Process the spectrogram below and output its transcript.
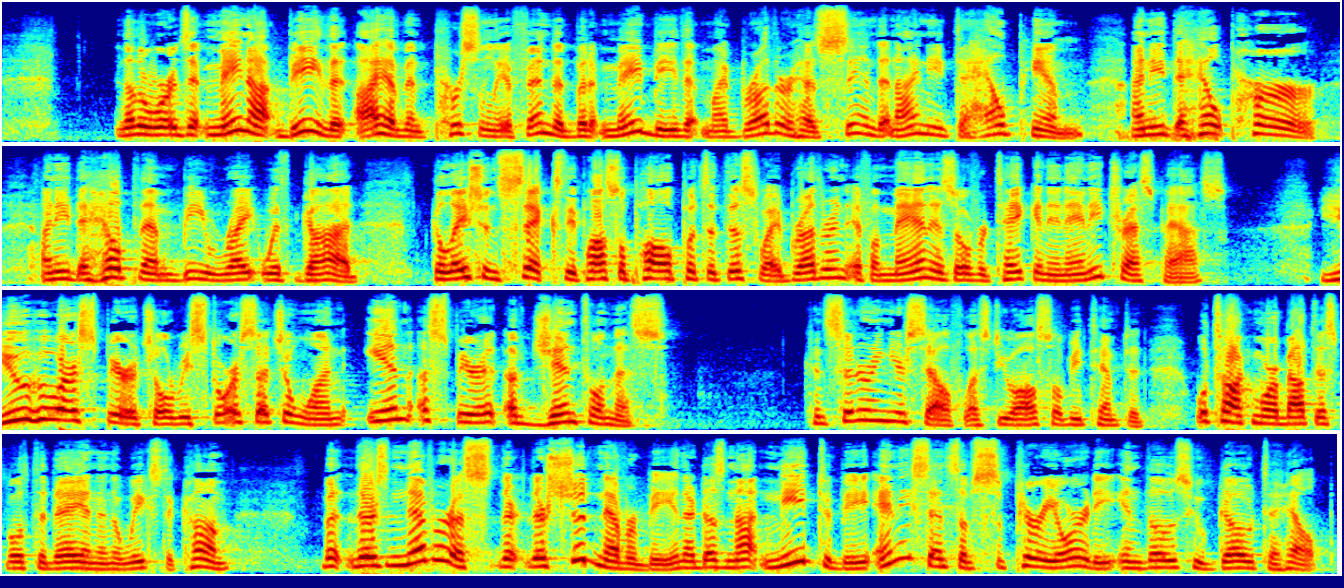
In other words, it may not be that I have been personally offended, but it may be that my brother has sinned and I need to help him. I need to help her. I need to help them be right with God. Galatians 6, the apostle Paul puts it this way, Brethren, if a man is overtaken in any trespass, you who are spiritual, restore such a one in a spirit of gentleness, considering yourself, lest you also be tempted. We'll talk more about this both today and in the weeks to come. But there's never a, there, there should never be, and there does not need to be, any sense of superiority in those who go to help.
